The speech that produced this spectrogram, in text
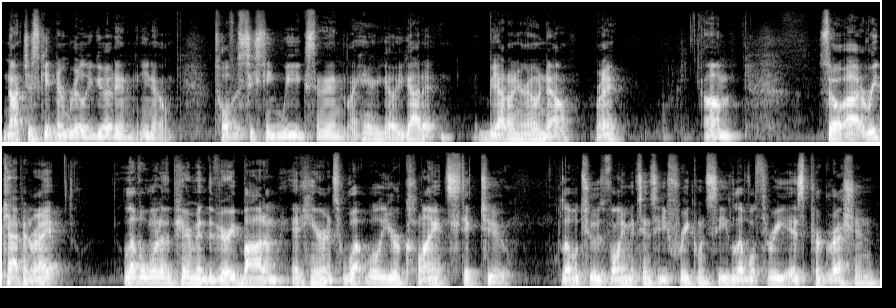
not just getting them really good in you know 12 to 16 weeks, and then like here you go, you got it. Be out on your own now, right? Um, so uh, recapping, right? Level one of the pyramid, the very bottom, adherence. What will your client stick to? Level two is volume, intensity, frequency. Level three is progression.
